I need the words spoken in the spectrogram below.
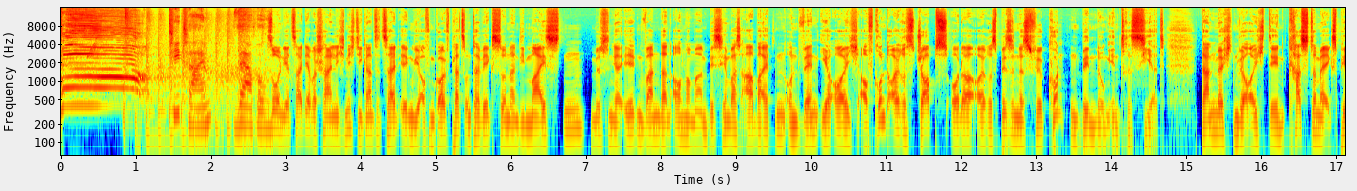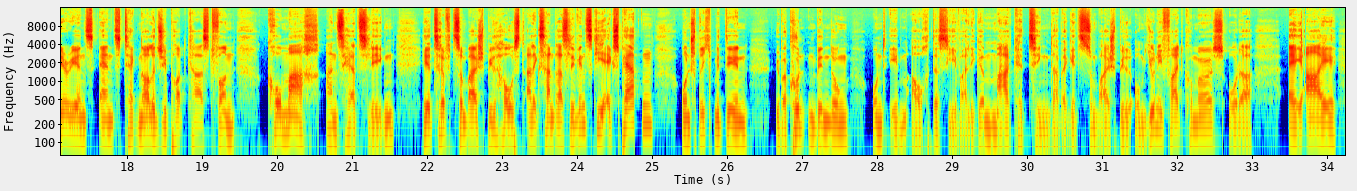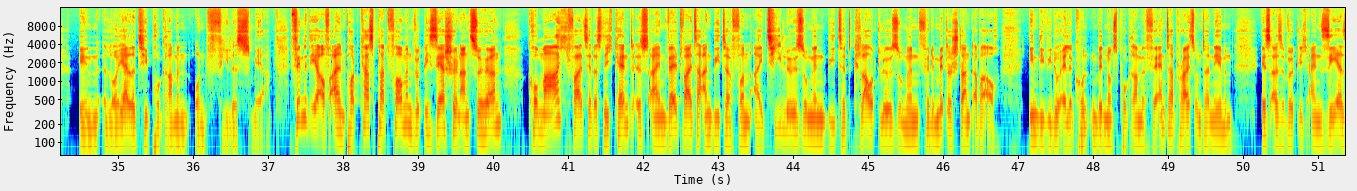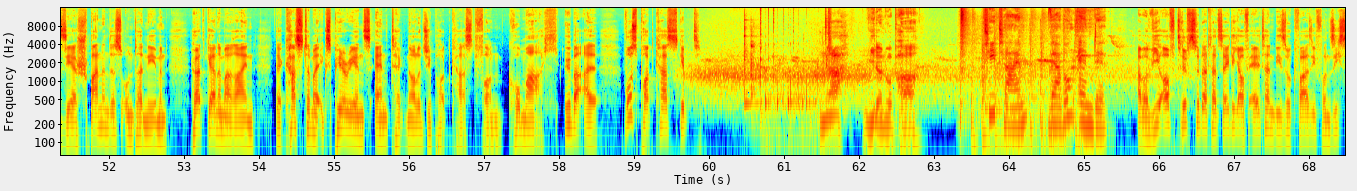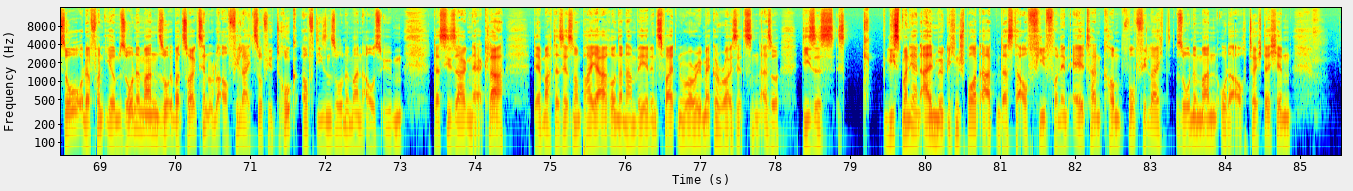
oh. Tea Time Werbung. So, und jetzt seid ihr wahrscheinlich nicht die ganze Zeit irgendwie auf dem Golfplatz unterwegs, sondern die meisten müssen ja irgendwann dann auch noch mal ein bisschen was arbeiten. Und wenn ihr euch aufgrund eures Jobs oder eures Business für Kundenbindung interessiert, dann möchten wir euch den Customer Experience and Technology Podcast von Komach ans Herz legen. Hier trifft zum Beispiel Host Alexandra Slewinski Experten und spricht mit denen über Kundenbindung und eben auch das jeweilige Marketing. Dabei geht es zum Beispiel um Unified Commerce oder AI, in Loyalty-Programmen und vieles mehr. Findet ihr auf allen Podcast-Plattformen wirklich sehr schön anzuhören. Comarch, falls ihr das nicht kennt, ist ein weltweiter Anbieter von IT-Lösungen, bietet Cloud-Lösungen für den Mittelstand, aber auch individuelle Kundenbindungsprogramme für Enterprise-Unternehmen. Ist also wirklich ein sehr, sehr spannendes Unternehmen. Hört gerne mal rein. Der Customer Experience and Technology Podcast von Comarch. Überall, wo es Podcasts gibt. Na, wieder nur Paar. Tea Time, Werbung Ende. Aber wie oft triffst du da tatsächlich auf Eltern, die so quasi von sich so oder von ihrem Sohnemann so überzeugt sind oder auch vielleicht so viel Druck auf diesen Sohnemann ausüben, dass sie sagen, naja klar, der macht das jetzt noch ein paar Jahre und dann haben wir hier den zweiten Rory McElroy sitzen. Also dieses, liest man ja in allen möglichen Sportarten, dass da auch viel von den Eltern kommt, wo vielleicht Sohnemann oder auch Töchterchen,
